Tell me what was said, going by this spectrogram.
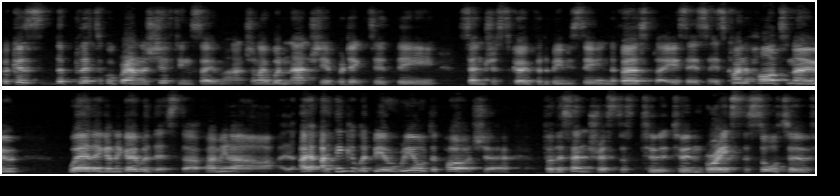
because the political ground is shifting so much, and I wouldn't actually have predicted the centrists to go for the BBC in the first place. It's it's kind of hard to know where they're going to go with this stuff. I mean, I, I think it would be a real departure for the centrists to, to embrace the sort of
